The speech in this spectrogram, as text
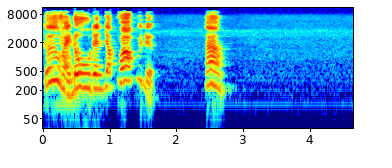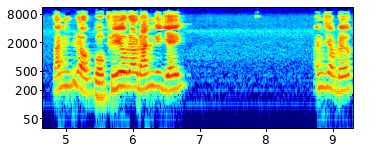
Cứ phải đu trên chót vót mới được. Không? Đánh cái đồ cổ phiếu đâu đánh cái gì? Đánh sao được?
